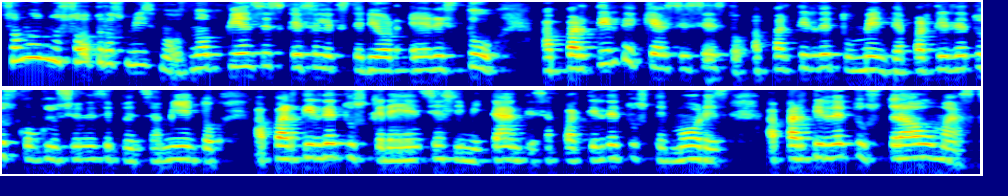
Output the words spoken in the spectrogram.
somos nosotros mismos. No pienses que es el exterior, eres tú. ¿A partir de qué haces esto? A partir de tu mente, a partir de tus conclusiones de pensamiento, a partir de tus creencias limitantes, a partir de tus temores, a partir de tus traumas,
